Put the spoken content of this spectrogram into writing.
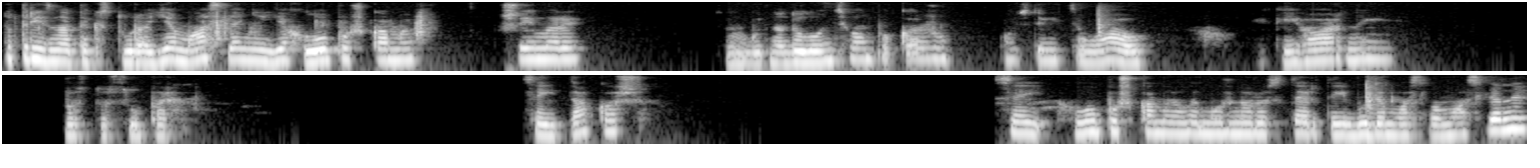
Тут різна текстура. Є масляні, є хлопушками, шимери. Мабуть, на долонці вам покажу. Ось дивіться, вау! Який гарний. Просто супер. Цей також. Цей хлопушками, але можна розтерти і буде масло масляне.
